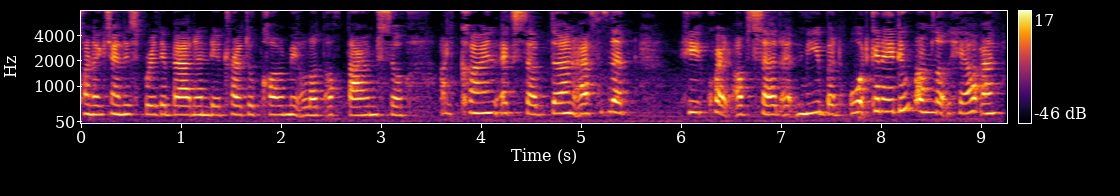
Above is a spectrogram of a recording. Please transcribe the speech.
connection is pretty bad and they try to call me a lot of times so I can't accept that. I think that he quite upset at me but what can I do? I'm not here and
